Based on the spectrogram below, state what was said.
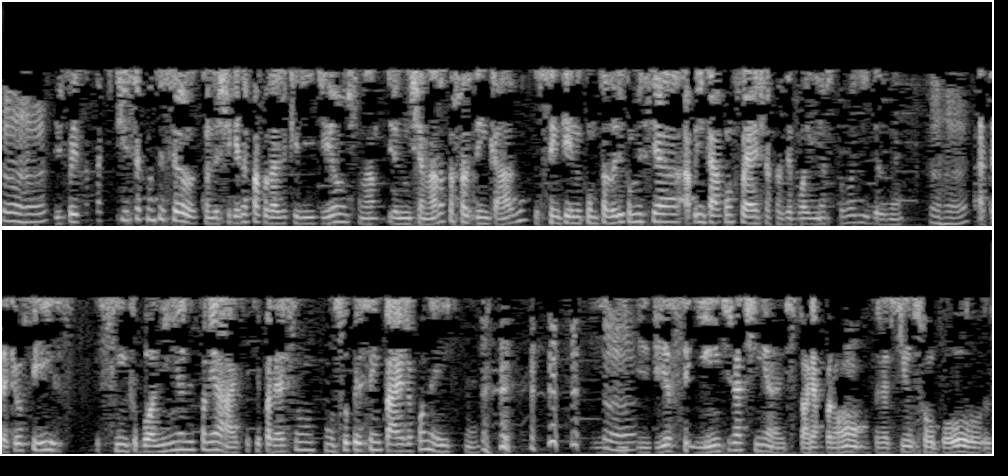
Aham. E foi exatamente isso que aconteceu. Quando eu cheguei da faculdade aquele dia, eu não tinha nada, eu não tinha nada pra fazer em casa. Eu sentei no computador e comecei a, a brincar com flecha, a fazer bolinhas coloridas, né? Aham. Até que eu fiz cinco bolinhas e falei, ah, isso aqui parece um, um super sentai japonês, né? E, e dia seguinte já tinha a história pronta, já tinha os robôs,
